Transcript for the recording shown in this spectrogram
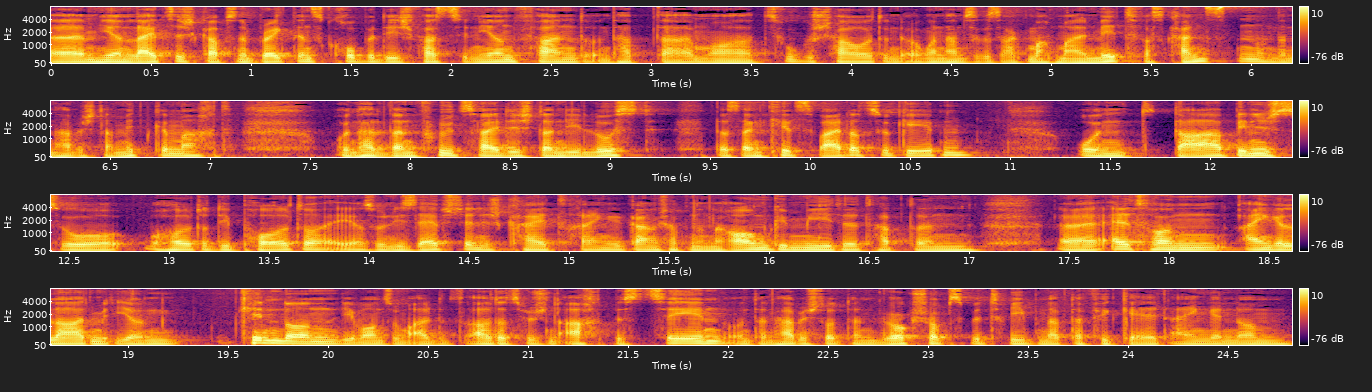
Ähm, hier in Leipzig gab es eine Breakdance-Gruppe, die ich faszinierend fand und habe da immer zugeschaut und irgendwann haben sie gesagt, mach mal mit, was kannst du? Und dann habe ich da mitgemacht und hatte dann frühzeitig dann die Lust, das an Kids weiterzugeben. Und da bin ich so holter die Polter eher so in die Selbstständigkeit reingegangen. Ich habe einen Raum gemietet, habe dann äh, Eltern eingeladen mit ihren Kindern, die waren so im Alter, zwischen acht bis zehn und dann habe ich dort dann Workshops betrieben habe dafür Geld eingenommen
